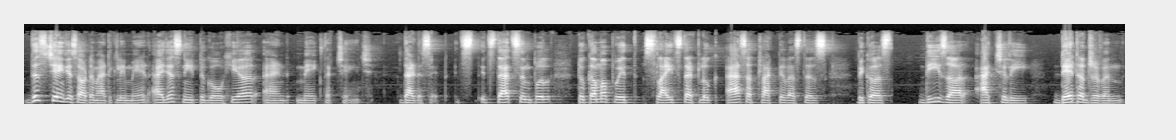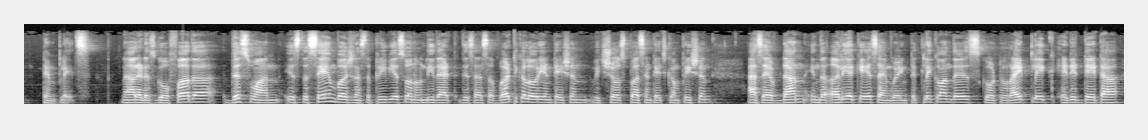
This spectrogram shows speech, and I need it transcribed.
this change is automatically made. I just need to go here and make that change. That is it. It's it's that simple to come up with slides that look as attractive as this because these are actually data driven templates. Now let us go further. This one is the same version as the previous one only that this has a vertical orientation which shows percentage completion as I have done in the earlier case I am going to click on this go to right click edit data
